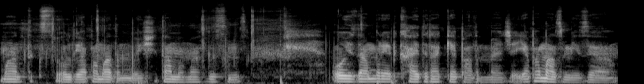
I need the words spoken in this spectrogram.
Mantıksız oldu yapamadım bu işi tamam haklısınız. O yüzden buraya bir kaydırak yapalım bence. Yapamaz mıyız ya?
